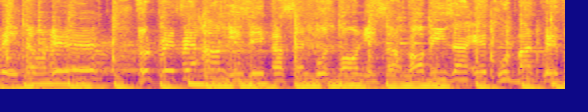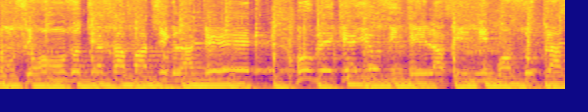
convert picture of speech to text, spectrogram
pétonner. Je préfère amuser qu'à scène pour se prendre ça. Quand bizarre écoute bonne prévention, je dis ça fatigue la tête. Mauvais curiosité, la fini prend sous place.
